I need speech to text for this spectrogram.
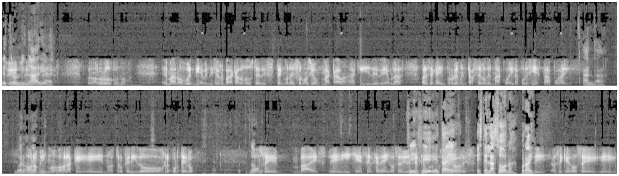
extraordinaria, ¿eh? Pero a lo loco, ¿no? Hermano, buen día, bendiciones para cada uno de ustedes. Tengo una información, me acaban aquí de, hablar. Parece que hay un problema en trasero de Maco ahí, la policía está por ahí. Anda. Bueno, ahora mismo, ojalá que eh, nuestro querido reportero José Baez, eh, y que es cerca de ahí, José vive sí, cerca sí, está, eh, está en la zona, por ahí. Sí, así que José,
